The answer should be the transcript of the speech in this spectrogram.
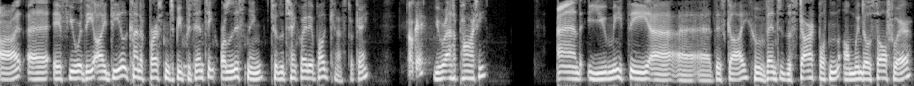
All right. Uh, if you were the ideal kind of person to be presenting or listening to the Tech Radio podcast, okay? Okay. You're at a party and you meet the uh, uh, uh, this guy who invented the start button on Windows software,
